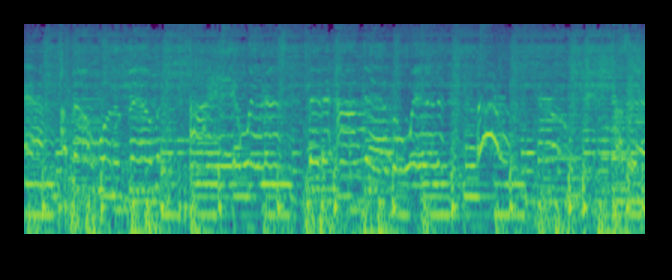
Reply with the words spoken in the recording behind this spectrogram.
I'm not one of them. I I'll never win. I said,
